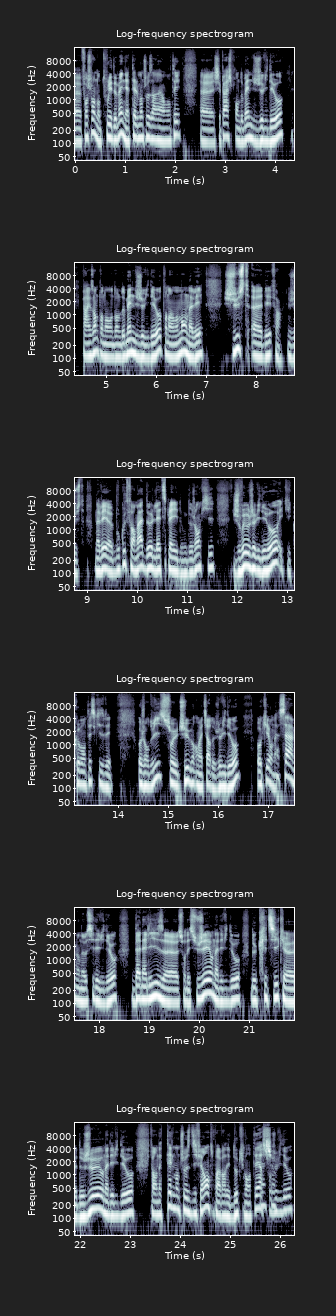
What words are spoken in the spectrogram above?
euh, franchement, dans tous les domaines, il y a tellement de choses à réinventer. Euh, je sais pas, je prends le domaine du jeu vidéo. Par exemple, pendant, dans le domaine du jeu vidéo, pendant un moment, on avait juste euh, des, enfin, juste, on avait euh, beaucoup de formats de let's play. Donc, de gens qui jouaient aux jeux vidéo et qui commentaient ce qui se faisait. Aujourd'hui, sur YouTube, en matière de jeux vidéo, ok, on a ça, mais on a aussi des vidéos d'analyse euh, sur des sujets, on a des vidéos de critique de jeux, on a des vidéos, enfin, on a tellement de choses différentes. On peut avoir des documentaires Bien sur sûr. jeux vidéo.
